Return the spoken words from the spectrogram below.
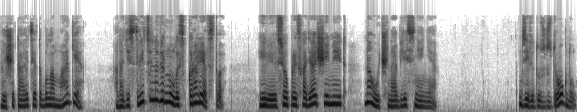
«Вы считаете, это была магия? Она действительно вернулась в королевство? Или все происходящее имеет научное объяснение?» Дивидус вздрогнул,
